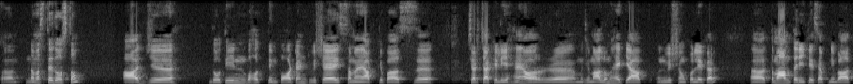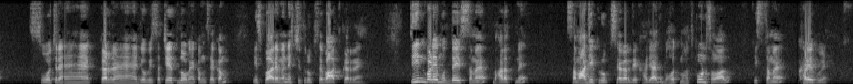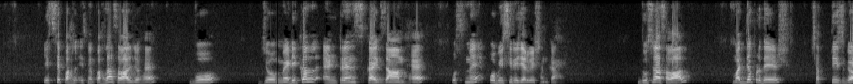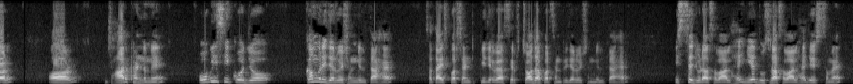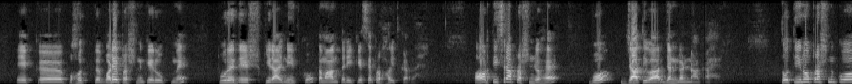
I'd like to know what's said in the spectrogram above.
नमस्ते दोस्तों। आज दो तीन बहुत इंपॉर्टेंट विषय इस समय आपके पास चर्चा के लिए हैं और मुझे मालूम है कि आप उन विषयों को लेकर तमाम तरीके से अपनी बात सोच रहे हैं, कर रहे हैं, जो भी सचेत लोग हैं कम से कम, इस बारे में निश्चित रूप से बात कर रहे हैं। तीन बड़े मुद्दे इस समय भारत में सामाजिक रूप से अगर देखा जाए तो बहुत महत्वपूर्ण सवाल इस समय खड़े हुए हैं। इससे पहले, इसमें पहला सवाल जो है, वो जो मेडिकल एंट्रेंस का एग्ज़ाम है, उसमें ओबीसी रिजर्वेशन का है। दूसरा सवाल, मध्य प्रदेश, छत्तीसगढ़ और झारखंड में ओबीसी को जो कम रिजर्वेशन मिलता है 27 परसेंट की जगह सिर्फ़ 14 परसेंट रिजर्वेशन मिलता है, इससे जुड़ा सवाल है, ये दूसरा सवाल है जो इस समय एक, बहुत बड़े प्रश्न के रूप में पूरे देश की राजनीति को तमाम तरीके से प्रभावित कर रहा है। और तीसरा प्रश्न जो है, वो जातिवार जनगणना का है। तो तीनों प्रश्न को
